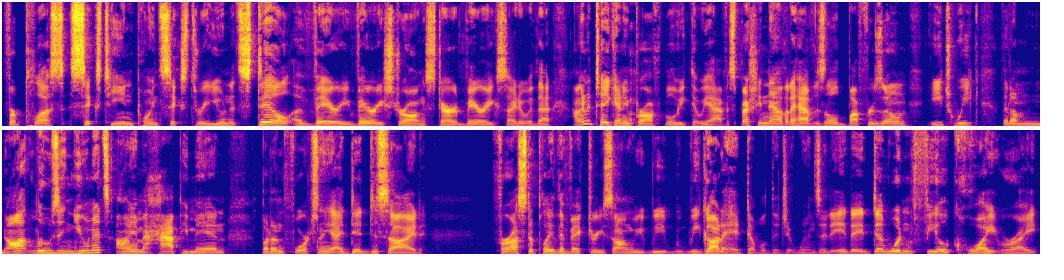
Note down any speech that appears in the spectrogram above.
for plus 16.63 units. Still a very, very strong start. Very excited with that. I'm going to take any profitable week that we have, especially now that I have this little buffer zone each week that I'm not losing units. I am a happy man, but unfortunately, I did decide for us to play the victory song, we we, we got to hit double digit wins. It, it, it wouldn't feel quite right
